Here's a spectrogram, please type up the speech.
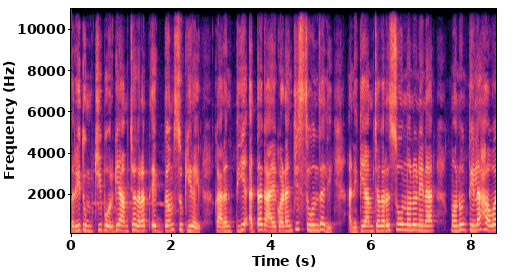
तरी तुमची पोरगी आमच्या घरात एकदम सुखी राहील. कारण ती आता गायकवाडांची सून झाली आणि ती आमच्या घरात सून म्हणून येणार. म्हणून तिला हवं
